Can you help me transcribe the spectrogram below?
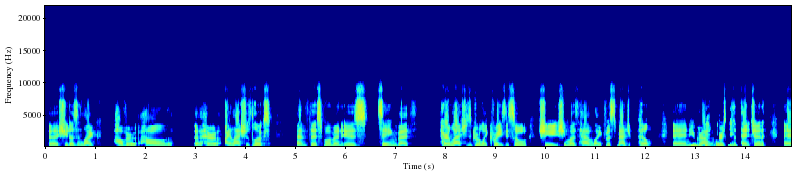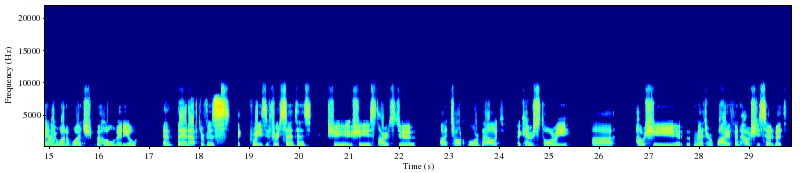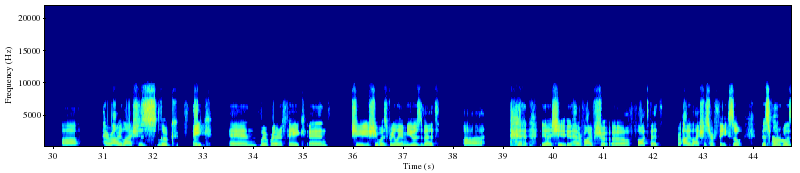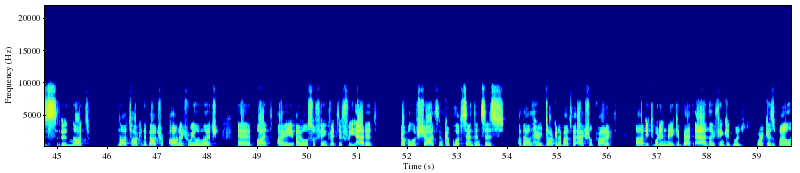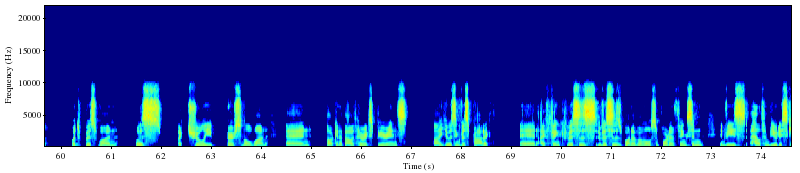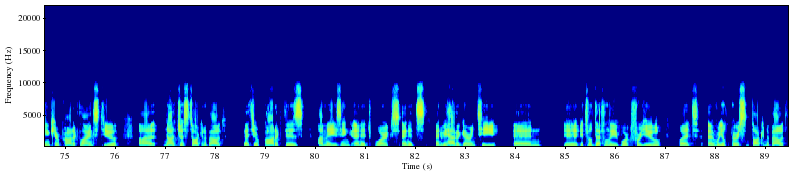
uh, she doesn't like how her how uh, her eyelashes looks, and this woman is saying that her lashes grew like crazy. So she she must have like this magic pill, and you grab a person's attention, and you want to watch the whole video, and then after this like crazy first sentence, she she starts to uh, talk more about like her story, uh, how she met her wife, and how she said that uh, her eyelashes look fake and we were wearing fake, and she she was really amused that uh, yeah she her wife sh- uh, thought that her eyelashes are fake. So this one Uh-huh. was uh, not not talking about your product really much. Uh, but I, I also think that if we added a couple of shots and a couple of sentences about her talking about the actual product, uh, it wouldn't make a bad ad. I think it would work as well. But this one was like truly personal one and talking about her experience uh, using this product. And I think this is this is one of the most important things in in these health and beauty skincare product lines too. Uh, not just talking about that your product is amazing and it works and it's and we have a guarantee and it, it will definitely work for you, but a real person talking about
